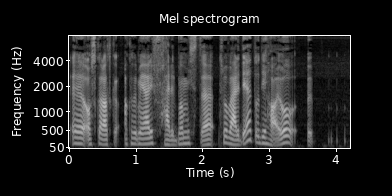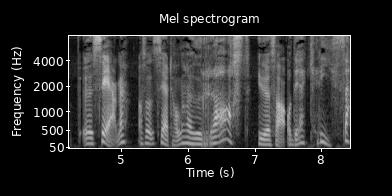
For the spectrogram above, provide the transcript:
eh, Oscar-akademiet er i ferd med å miste troverdighet, og de har jo eh, seerne. Altså seertallene har jo rast i USA, og det er krise.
